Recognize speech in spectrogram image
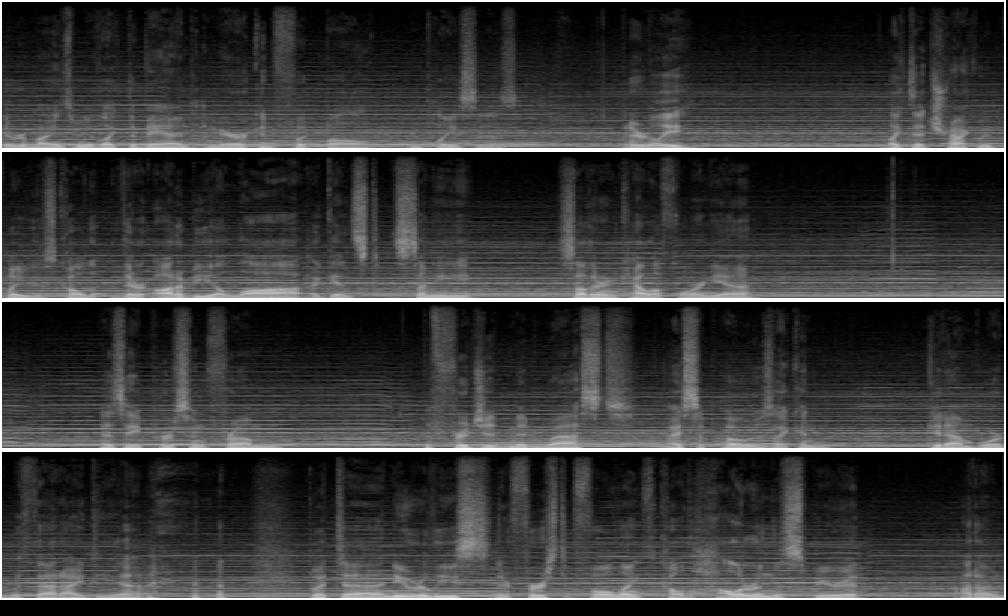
that reminds me of like the band American Football in places. But I really like that track we played. It's called There Ought to Be a Law Against Sunny Southern California. As a person from the frigid Midwest, I suppose I can get on board with that idea. but uh, new release, their first full length called Holler in the Spirit, out on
